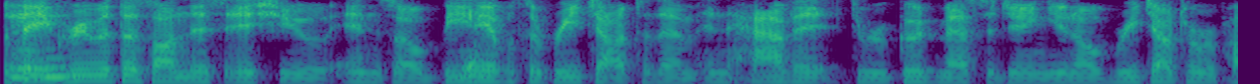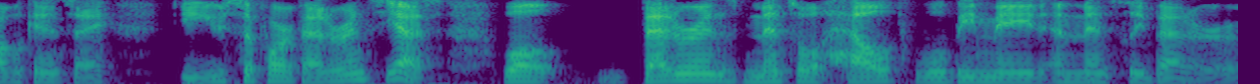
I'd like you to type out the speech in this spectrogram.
But mm-hmm. they agree with us on this issue and so being yes. able to reach out to them and have it through good messaging, you know, reach out to a Republican and say, "Do you support veterans?" Yes. Well, veterans' mental health will be made immensely better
